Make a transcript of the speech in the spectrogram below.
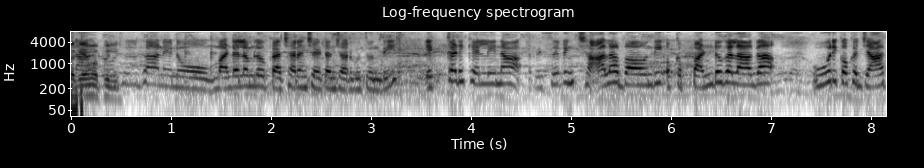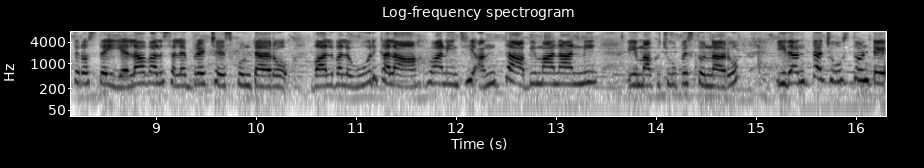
రోజులుగా నేను మండలంలో ప్రచారం చేయడం జరుగుతుంది. ఎక్కడికి వెళ్ళినా రిసీవింగ్ చాలా బాగుంది. ఒక పండుగలాగా ఊరికి ఒక జాతర వస్తే ఎలా వాళ్ళు సెలబ్రేట్ చేసుకుంటారో వాళ్ళు వాళ్ళ ఊరికి అలా ఆహ్వానించి అంత అభిమానాన్ని మాకు చూపిస్తున్నారు. ఇదంతా చూస్తుంటే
